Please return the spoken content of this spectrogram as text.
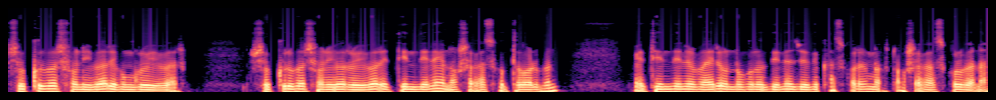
শুক্রবার, শনিবার এবং রবিবার। শুক্রবার, শনিবার, রবিবার এই তিন দিনে নকশা কাজ করতে পারবেন। এই তিন দিনের বাইরে অন্য কোনো দিনে যদি কাজ করেন নকশা কাজ করবে না।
